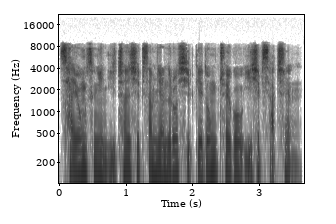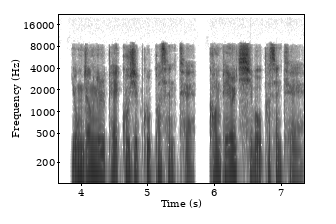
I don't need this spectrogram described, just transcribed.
사용 승인 2013년으로 10개동 최고 24층, 용적률 199%, 건폐율 15%,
